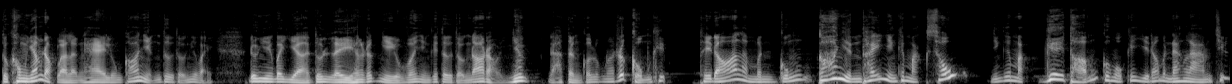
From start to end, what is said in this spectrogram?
Tôi không dám đọc lại lần hai luôn, có những tư tưởng như vậy. Đương nhiên bây giờ tôi lì hơn rất nhiều với những cái tư tưởng đó rồi, nhưng đã từng có lúc nó rất khủng khiếp. Thì đó là mình cũng có nhìn thấy những cái mặt xấu, những cái mặt ghê tởm của một cái gì đó mình đang làm chứ.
